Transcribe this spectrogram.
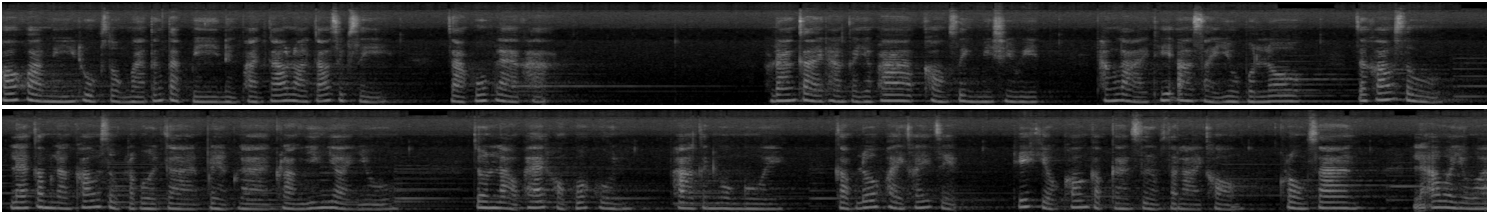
ข้อความนี้ถูกส่งมาตั้งแต่ปี 1994 จากผู้แปลค่ะ ร่างกายทางกายภาพของสิ่งมีชีวิต ทั้งหลายที่อาศัยอยู่บนโลก จะเข้าสู่ และกำลังเข้าสู่กระบวนการเปลี่ยนแปลงครั้งยิ่งใหญ่อยู่ จนเหล่าแพทย์ของพวกคุณ พากันงงงวย กับโรคภัยไข้เจ็บที่เกี่ยวข้องกับการเสื่อมสลายของ ครงสร้าง และอวัยวะ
